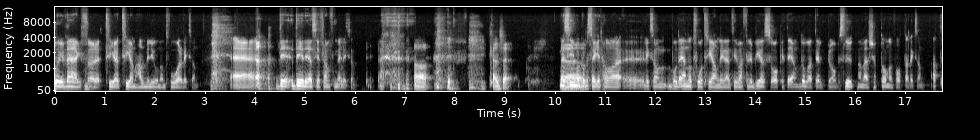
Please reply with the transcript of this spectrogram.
går iväg för tre, tre och en halv miljon om två år. Liksom. Det, det är det jag ser framför mig. Liksom. Ja, kanske. Men Simon kommer säkert ha liksom, både en och två, tre anledningar till varför det blev så och att det ändå var ett väldigt bra beslut när man väl köpte honom för åtta. Liksom. Att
